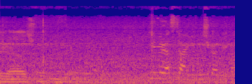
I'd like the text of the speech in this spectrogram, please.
Yeah, sure. ये मेरा स्टाइल है विश करने का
